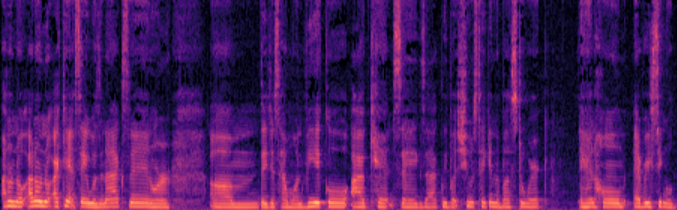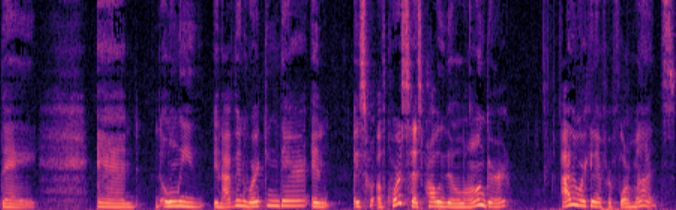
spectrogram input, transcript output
I don't know, I don't know, I can't say it was an accident or um, they just had one vehicle. I can't say exactly, but she was taking the bus to work and home every single day. And only, and I've been working there, and it's, of course, has probably been longer. I've been working there for four months.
